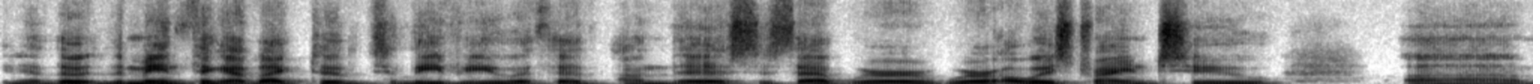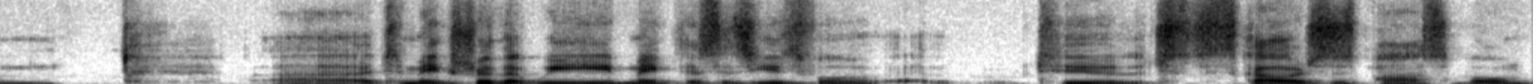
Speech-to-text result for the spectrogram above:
you know, the, the main thing I'd like to, to leave you with uh, on this is that we're, we're always trying to, um, uh, to make sure that we make this as useful to scholars as possible.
